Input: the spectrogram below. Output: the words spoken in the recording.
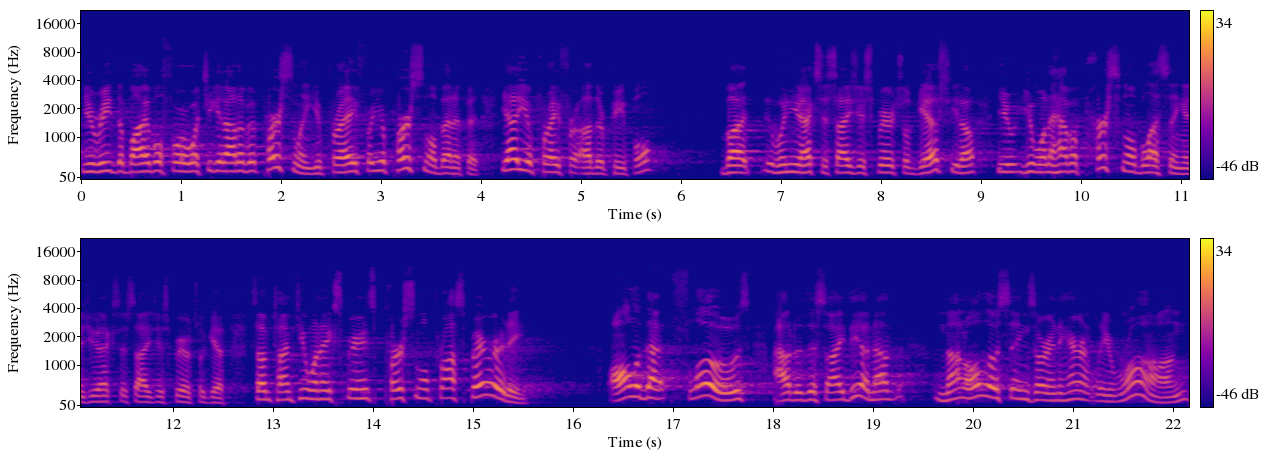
you read the Bible for what you get out of it personally. You pray for your personal benefit. Yeah, you pray for other people, but when you exercise your spiritual gifts, you know, you, you want to have a personal blessing as you exercise your spiritual gift. Sometimes you want to experience personal prosperity. All of that flows out of this idea. Now, not all those things are inherently wrong,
